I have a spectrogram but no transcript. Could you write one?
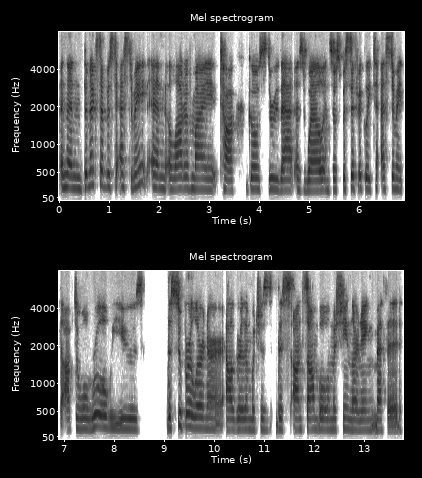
And then the next step is to estimate. And a lot of my talk goes through that as well. And so, specifically to estimate the optimal rule, we use the super learner algorithm, which is this ensemble machine learning method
